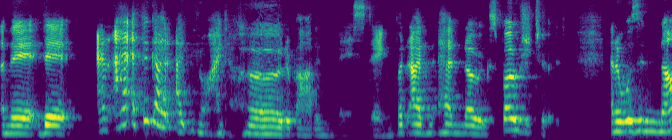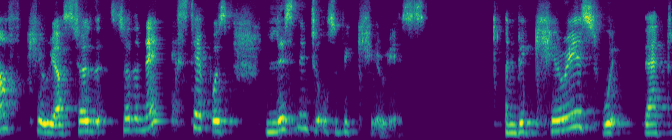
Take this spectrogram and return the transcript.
And they're, they're and I, think I, I, you know, I'd heard about investing, but I had no exposure to it and it was enough curiosity. So the, so the next step was listening to also be curious and be curious with that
